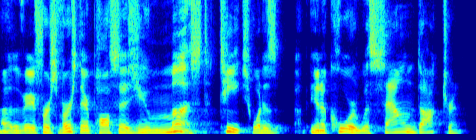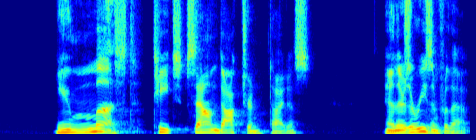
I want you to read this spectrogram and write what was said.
uh, the very first verse there, Paul says, You must teach what is in accord with sound doctrine. You must teach sound doctrine, Titus. And there's a reason for that.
